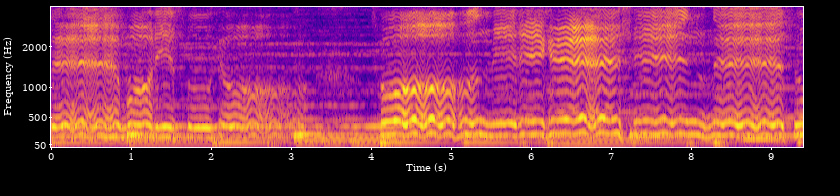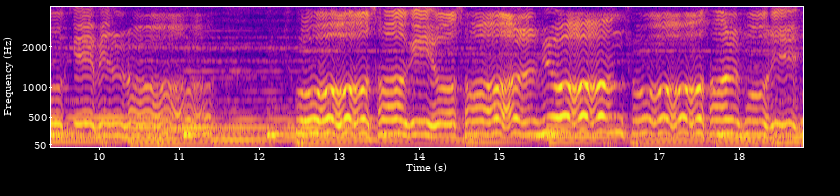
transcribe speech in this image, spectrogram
내 머리 숙여. 천밀히 계신 내 주께 빌 주 사귀어 살면 주 닮으리니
